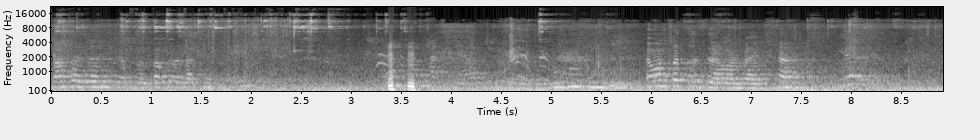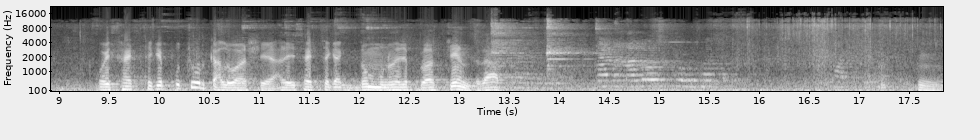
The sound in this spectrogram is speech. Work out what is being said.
বাসা যান তারপরে রাখুন এমন করতেছে আমার বাইক হ্যাঁ। ওই সাইড থেকে প্রচুর কালো আসে, আর এই সাইড থেকে একদম মনে হয় যে পুরো চেঞ্জ রাত। হুম ভালো। হুম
